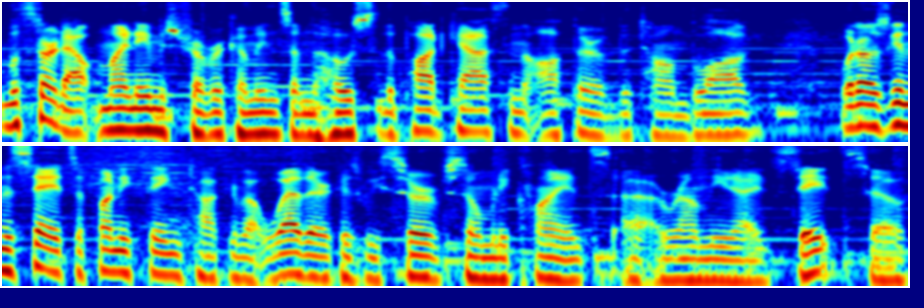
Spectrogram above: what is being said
let's start out. My name is Trevor Cummings. I'm the host of the podcast and the author of the Tom blog. What I was going to say, it's a funny thing talking about weather because we serve so many clients uh, around the United States. So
